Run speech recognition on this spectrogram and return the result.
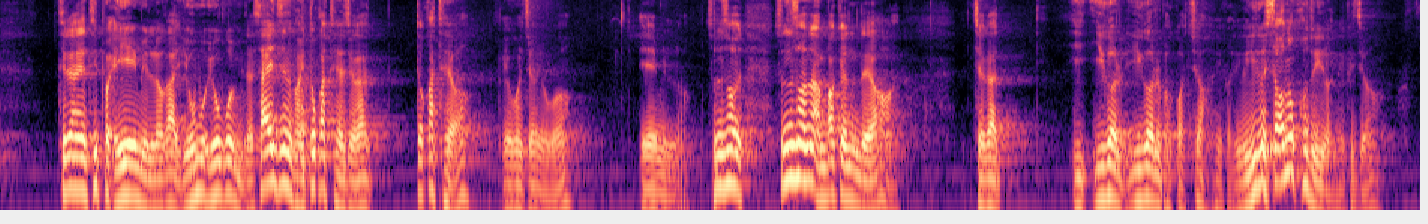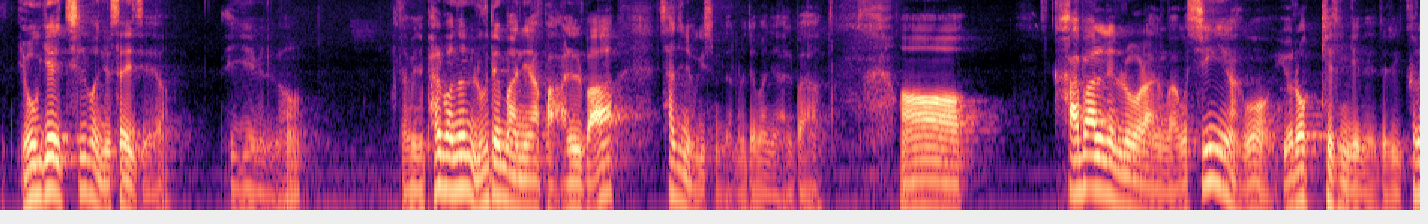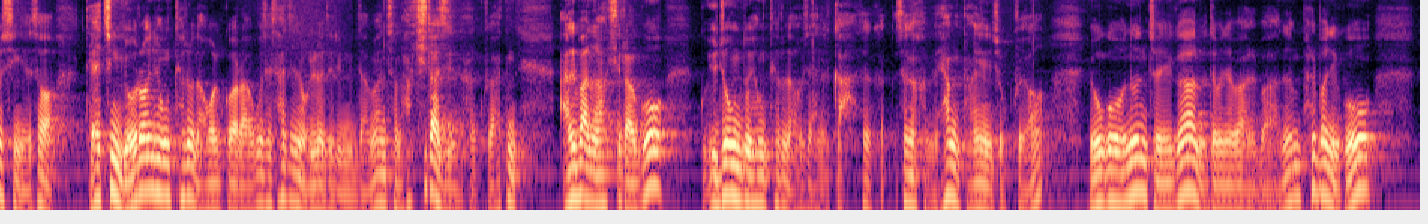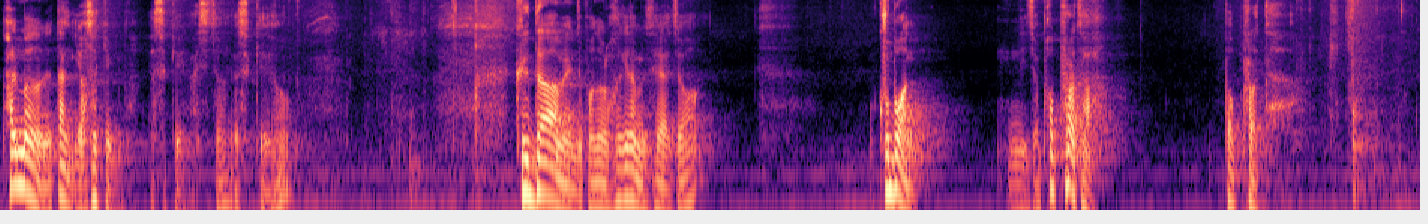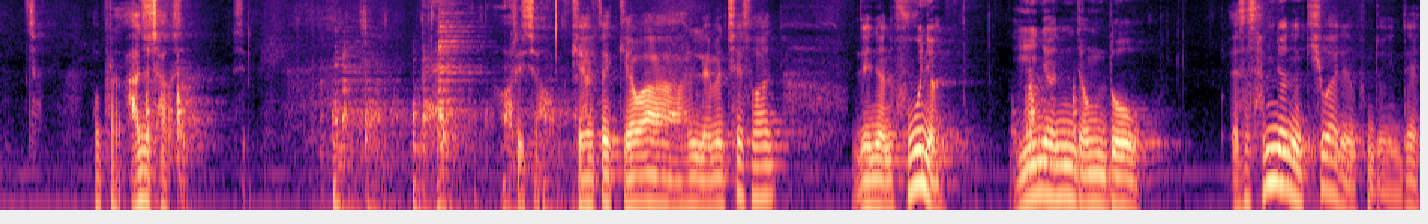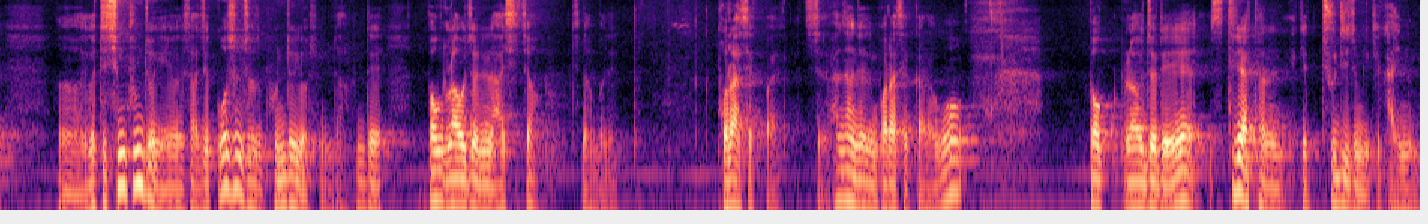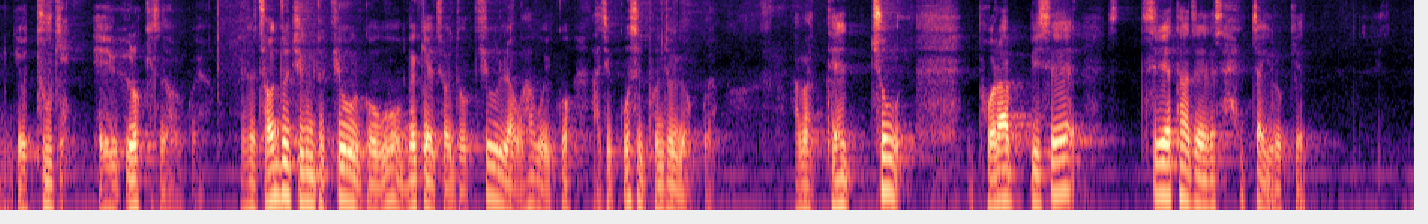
트라이언 티퍼 AA 밀러가 요, 요거입니다. 사이즈는 거의 똑같아요. 제가 똑같아요. 요거죠, 요거. AA 밀러. 순서, 순서는 안 바뀌었는데요. 제가 이, 이걸, 이거를 바꿨죠. 이거. 이거 써놓고도 이러네. 그죠? 요게 7번 요 사이즈예요. AA 밀러. 그 다음에 8번은 루데마니아 바 알바. 사진 여기 있습니다. 루데마니아 알바. 어, 카발렐로라는 거하고 싱잉하고 이렇게 생긴 애들이 크러싱해서 대충 이런 형태로 나올 거라고 제 사진을 올려드립니다만 전 확실하지는 않고요. 하여튼 알바는 확실하고 이 정도 형태로 나오지 않을까 생각합니다. 향 당연히 좋고요. 요거는 저희가 롯데마니아 알바는 8번이고 8만 원에 딱 6개입니다. 6개 아시죠? 6개요. 그 다음에 이제 번호를 확인하면서 해야죠. 9번. 이제 퍼프라타. 퍼프라타. 자, 퍼프라타. 아주 작습니다 어리죠. 개화 때 개화하려면 최소한 내년 후년 2년 정도에서 3년은 키워야 되는 품종인데 어, 이것도 신품종이에요. 그래서 아직 꽃을 저도 본 적이 없습니다. 근데 벅 라우저리는 아시죠? 지난번에 보라색깔 환상적인 보라색깔하고 벅 라우저리에 스트리아타는 이렇게 줄이 좀 이렇게 가 있는 요 두 개. 이렇게 해서 나올 거예요. 그래서 저도 지금도 키울 거고 몇 개 저도 키우려고 하고 있고 아직 꽃을 본 적이 없고요. 아마 대충 보랏빛에 스트리아타가 살짝 이렇게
